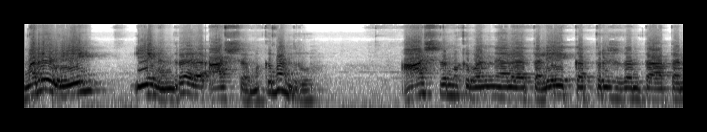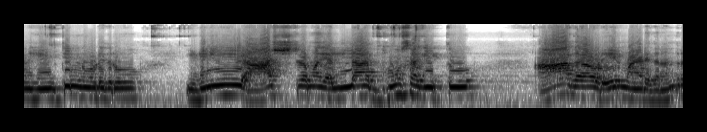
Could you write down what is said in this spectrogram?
ಮರಳಿ ಏನಂದ್ರ ಆಶ್ರಮಕ್ಕೆ ಬಂದ್ರು. ಆಶ್ರಮಕ್ಕೆ ಬಂದ್ಮೇಲೆ ತಲೆ ಕತ್ತರಿಸಿದಂತ ತನ್ನ ಹೆಂಡತಿ ನೋಡಿದ್ರು. ಇಡೀ ಆಶ್ರಮ ಎಲ್ಲಾ ಧ್ವಂಸಾಗಿತ್ತು ಆಗ ಅವ್ರು ಏನ್ ಮಾಡಿದ್ರಂದ್ರ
